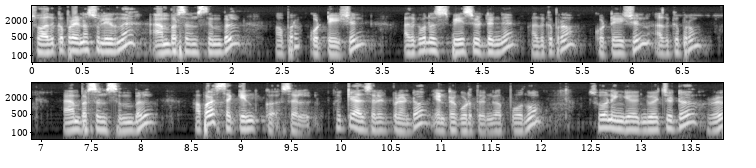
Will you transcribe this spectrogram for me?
ஸோ அதுக்கப்புறம் என்ன சொல்லியிருந்தேன்? ஆம்பர்சன் சிம்பிள் அப்புறம் கொட்டேஷன் அதுக்கப்புறம் ஸ்பேஸ் விட்டுங்க அதுக்கப்புறம் கொட்டேஷன் அதுக்கப்புறம் ஆம்பர்சன் சிம்பிள் அப்புறம் செகண்ட் செல் ஓகே அதை செலக்ட் பண்ணிட்டோம் என்ட்ரு கொடுத்துருங்க போதும். ஸோ நீங்கள் இங்கே வச்சுட்டு ஒரு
